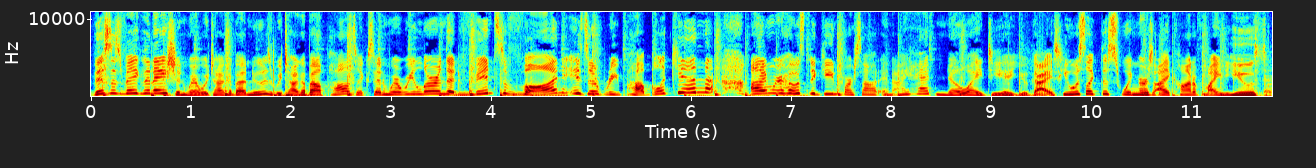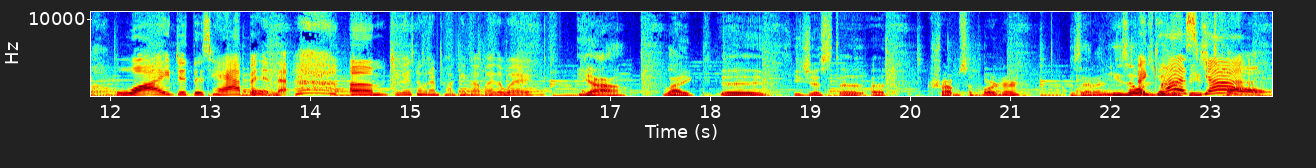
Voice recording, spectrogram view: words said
This is Fake the Nation, where we talk about news, we talk about politics, and where we learn that Vince Vaughn is a Republican. I'm your host, Negin Farsad, and I had no idea, you guys. He was like the swingers icon of my youth. Why did this happen? Um, do you guys know what I'm talking about, by the way? Yeah, like uh, he's just a, a Trump supporter. Is that it? He's always I been. guess, a, he's yeah. tall.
